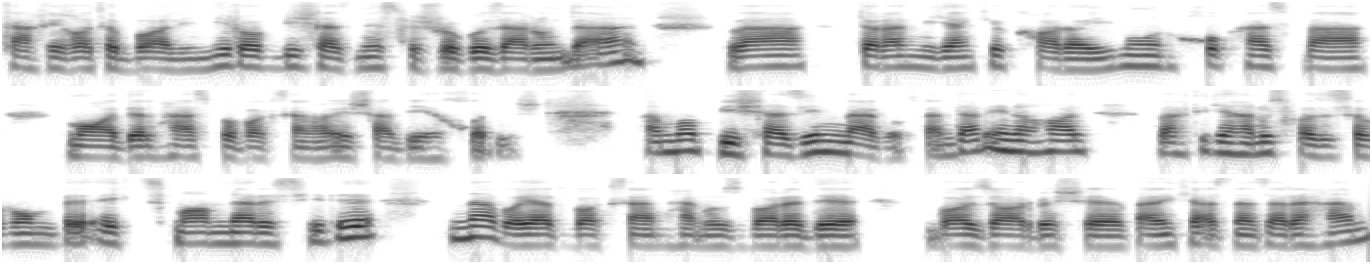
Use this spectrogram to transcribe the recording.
تحقیقات بالینی رو بیش از نصفش رو گذروندن و دارن میگن که کاراییمون خوب هست و معادل هست با واکسن های شبیه خودش. اما بیش از این نگفتن. در این حال وقتی که هنوز فاز سوم به اتمام نرسیده نباید واکسن هنوز وارد بازار بشه. برای اینکه از نظر هم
